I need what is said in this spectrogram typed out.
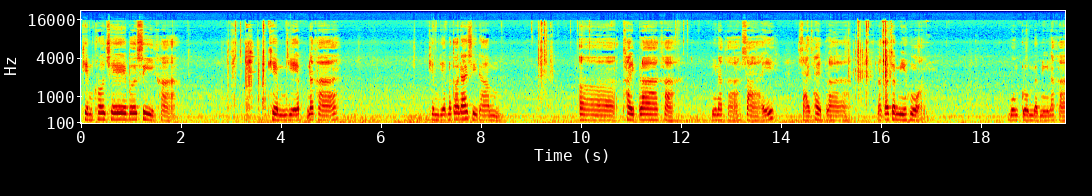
เข็มโครเชต์เบอร์สี่ค่ะ เข็มเย็บนะคะ เข็มเย็บแล้วก็ได้สีดำไข่ปลาค่ะ นี่นะคะ สายสายไข่ปลา แล้วก็จะมีห่วงวงกลมแบบนี้นะคะ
